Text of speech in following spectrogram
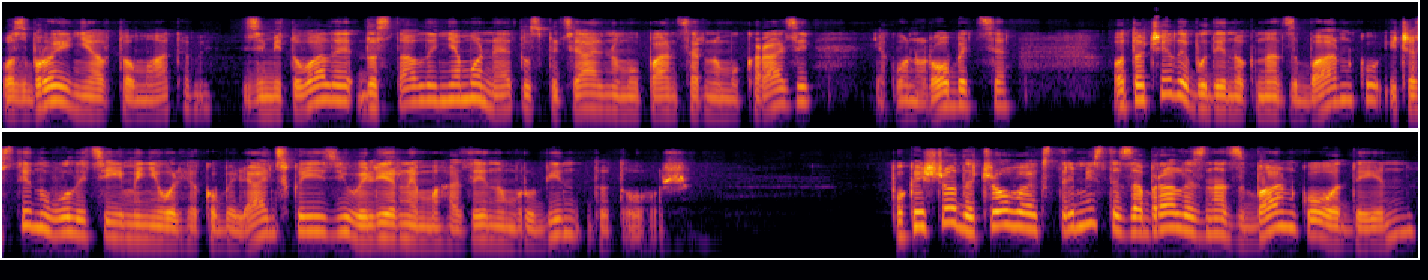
озброєні автоматами, зімітували доставлення монет у спеціальному панцерному кразі, як воно робиться, оточили будинок Нацбанку і частину вулиці імені Ольги Кобилянської з ювелірним магазином Рубін до того ж. Поки що до чого екстремісти забрали з Нацбанку один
